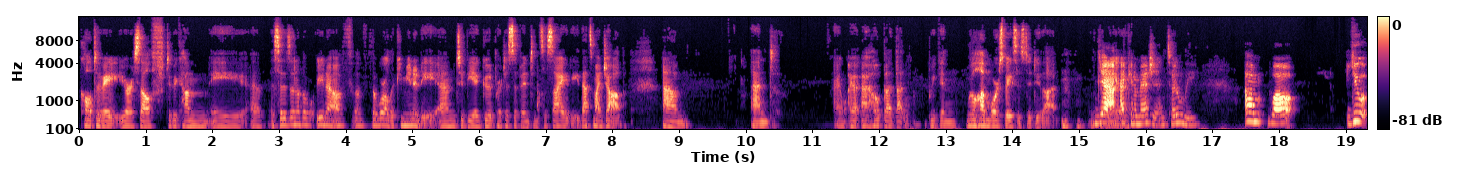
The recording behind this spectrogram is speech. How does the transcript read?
cultivate yourself to become a, a, a citizen of the you know of, of the world a community and to be a good participant in society. That's my job. Um, and I, I hope that that we can we'll have more spaces to do that. Yeah i can imagine. Totally. Um well you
